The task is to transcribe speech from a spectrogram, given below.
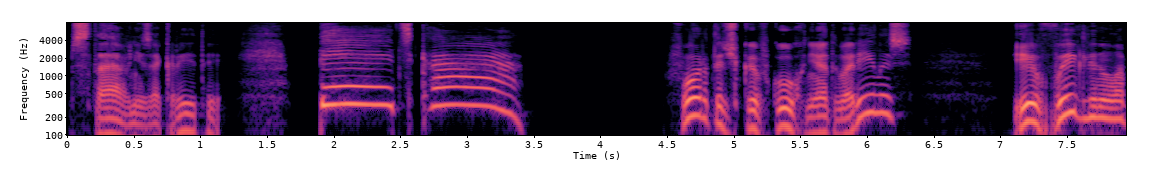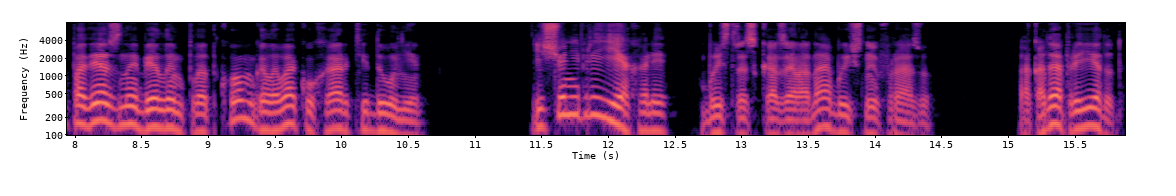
ставни закрыты. «Петька!» Форточка в кухне отворилась, и выглянула повязанная белым платком голова кухарки Дуни. «Еще не приехали», — быстро сказала она обычную фразу. «А когда приедут?»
